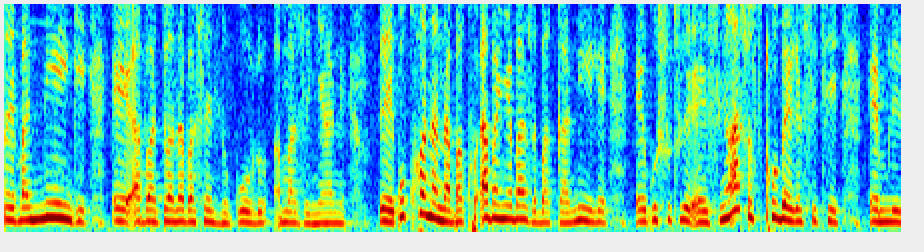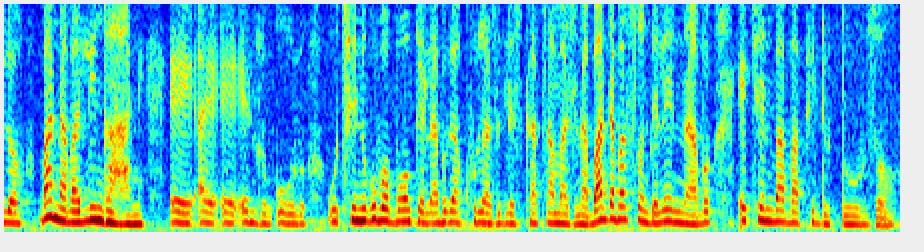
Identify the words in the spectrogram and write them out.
eh baningi eh abantwana abasendlunkulu amazinyane. Eh kukhona nabakho abanye baze baganile eh kusho ukuthi eh, singasho siqhubeke sithi emlilo banabalingani eh eh, eh, endlunkulu. Uthini kubo bonke labo kakhulukazi kulesikhathi manje nabantu abasondelene nabo ekutheni babaphinda uduzo.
